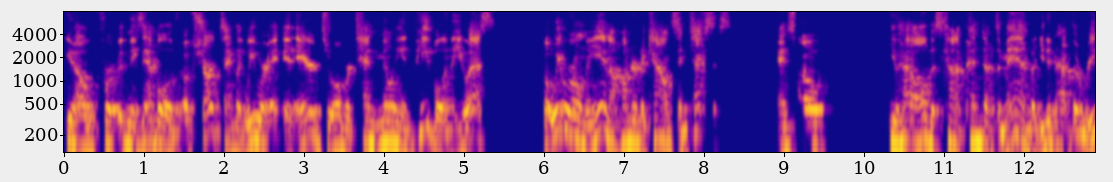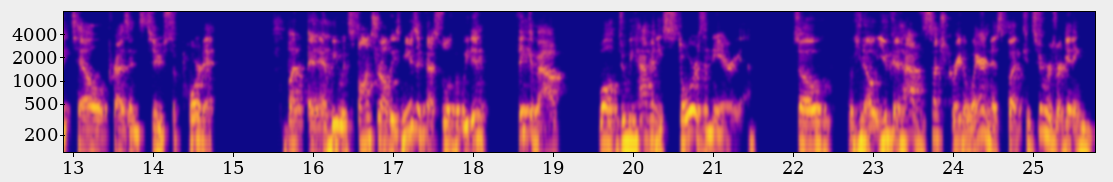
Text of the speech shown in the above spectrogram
you know, for an example of, of Shark Tank, like we were, it aired to over 10 million people in the US, but we were only in 100 accounts in Texas. And so you had all this kind of pent up demand, but you didn't have the retail presence to support it. But and we would sponsor all these music festivals, but we didn't think about well, do we have any stores in the area? So you know you could have such great awareness, but consumers are getting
